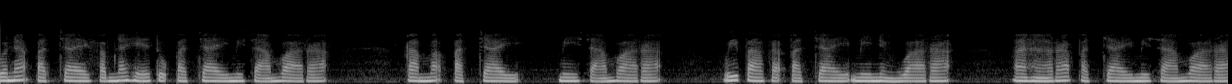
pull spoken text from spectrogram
วณปัจจัยกับนเหตุปัจจัยมีสามวาระกรรมปัจจัยมีสามวาระ วิปากปัจจัยมีหนึ่งวาระ อาหารปัจจัยมีสามวาระ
